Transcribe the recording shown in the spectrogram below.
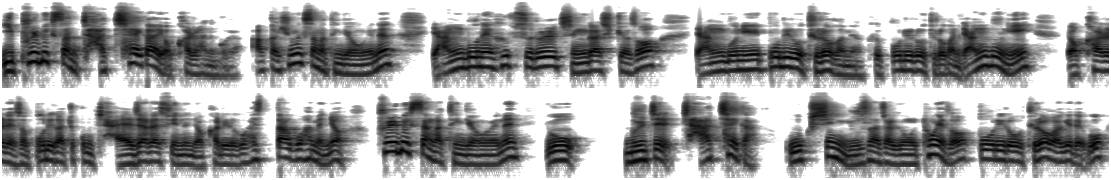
이 풀빅산 자체가 역할을 하는 거예요. 아까 휴믹산 같은 경우에는 양분의 흡수를 증가시켜서 양분이 뿌리로 들어가면 그 뿌리로 들어간 양분이 역할을 해서 뿌리가 조금 잘 자랄 수 있는 역할이라고 했다고 하면요. 풀빅산 같은 경우에는 요 물질 자체가 옥신 유사 작용을 통해서 뿌리로 들어가게 되고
